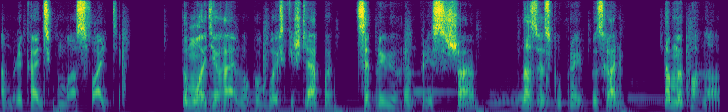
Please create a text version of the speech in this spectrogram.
американському асфальті. Тому одягаємо ковбойські шляпи, це прев'ю Гран-прі США, на зв'язку проєкт Безгальм, та ми погнали.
